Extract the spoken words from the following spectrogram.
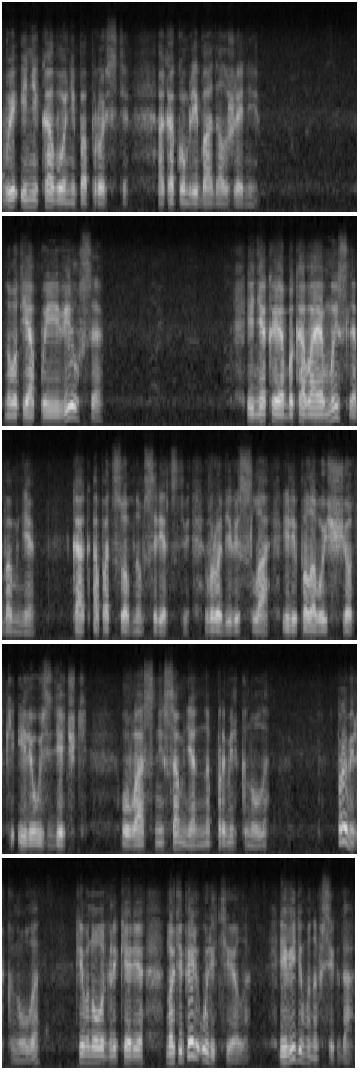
«Вы и никого не попросите о каком-либо одолжении. Но вот я появился, и некая боковая мысль обо мне, как о подсобном средстве, вроде весла или половой щетки или уздечки, у вас, несомненно, промелькнула». «Промелькнула», — кивнула Гликерия, — «но теперь улетела, и, видимо, навсегда».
